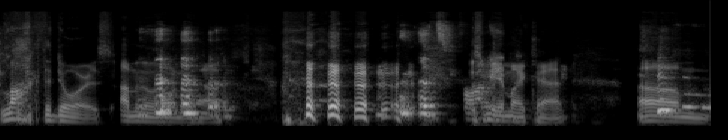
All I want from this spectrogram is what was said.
Lock the doors. I'm the only one in the house. Just me and my cat. Um,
